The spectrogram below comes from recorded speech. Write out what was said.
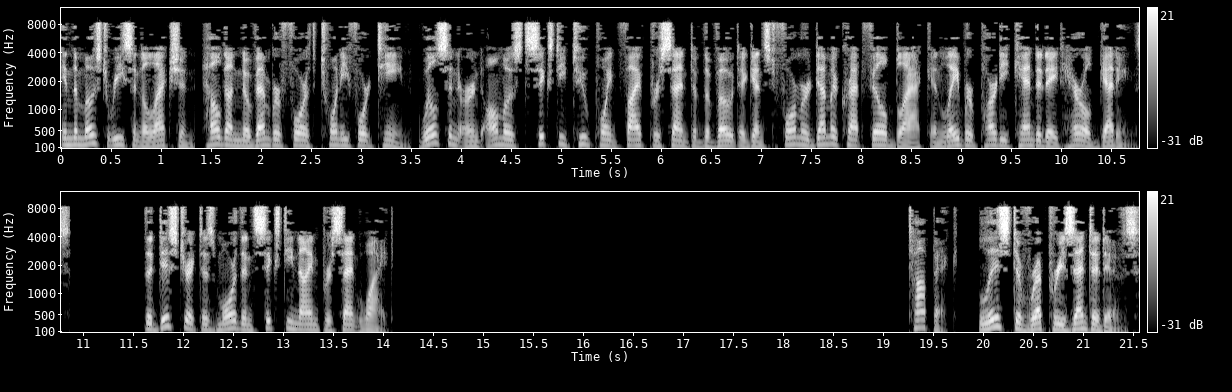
In the most recent election, held on November 4, 2014, Wilson earned almost 62.5% of the vote against former Democrat Phil Black and Labor Party candidate Harold Geddings. The district is more than 69% white. List of representatives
